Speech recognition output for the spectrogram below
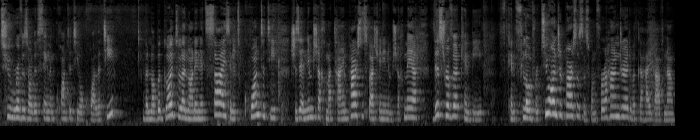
two rivers are the same in quantity or quality. The lobagoitula, not in its size, in its quantity, This river can be can flow for 200 parcels, this one for 100, v'kahai gavna,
